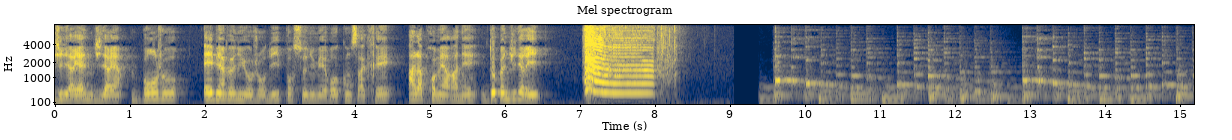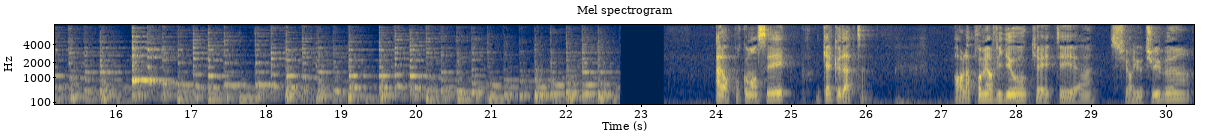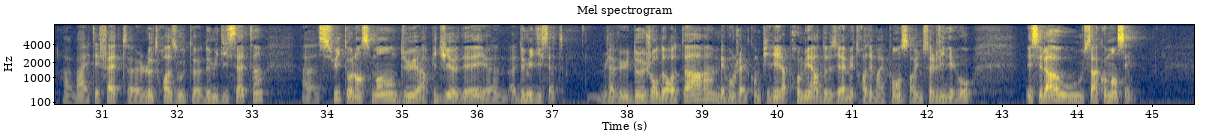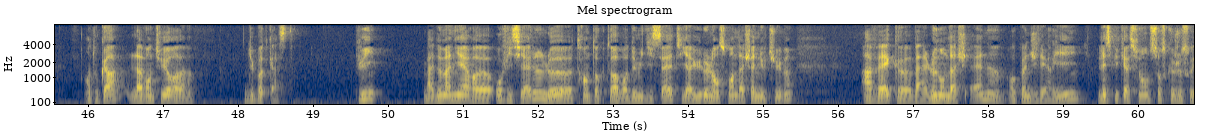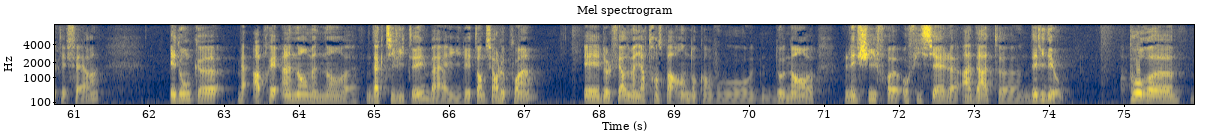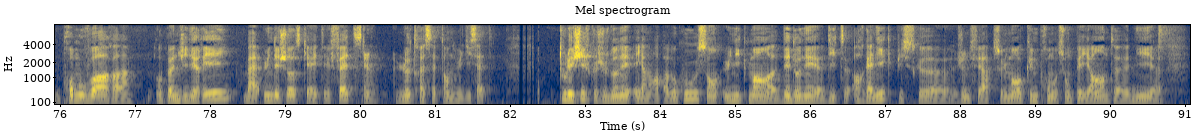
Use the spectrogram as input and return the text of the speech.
Gilérienne, Gilérien, bonjour et bienvenue aujourd'hui pour ce numéro consacré à la première année d'OpenGilery. Alors pour commencer, quelques dates. Alors la première vidéo qui a été euh, sur YouTube euh, bah, a été faite euh, le 3 août 2017 suite au lancement du RPG ED 2017. J'avais eu deux jours de retard, mais bon j'avais compilé la première, deuxième et troisième réponse en une seule vidéo. Et c'est là où ça a commencé. En tout cas, l'aventure du podcast. Puis, bah, de manière officielle, le 30 octobre 2017, il y a eu le lancement de la chaîne YouTube avec euh, bah, le nom de la chaîne, OpenGilery, l'explication sur ce que je souhaitais faire. Et donc, euh, bah, après un an maintenant euh, d'activité, bah, il est temps de faire le point et de le faire de manière transparente, donc en vous donnant les chiffres officiels à date des vidéos. Pour promouvoir OpenGilery, une des choses qui a été faite le 13 septembre 2017, tous les chiffres que je vais vous donner, et il n'y en aura pas beaucoup, sont uniquement euh, des données euh, dites organiques, puisque euh, je ne fais absolument aucune promotion payante, ni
